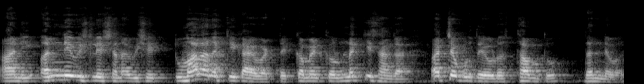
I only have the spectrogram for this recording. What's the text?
आणि अन्य विश्लेषणाविषयी तुम्हाला नक्की काय वाटतंय कमेंट करून नक्की सांगा. आजच्या पुरतं एवढंच. थांबतो. धन्यवाद.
